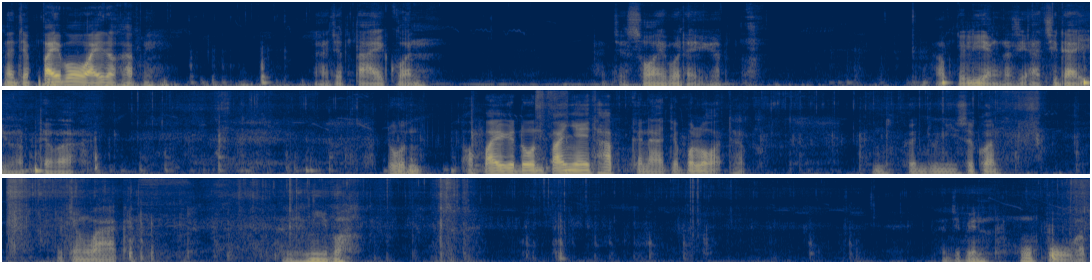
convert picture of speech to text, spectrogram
น่าจะไปบ่ไหวหรอกครับนี่ จจะตายก่อนอาจจะซอยบ่ได้ครับ เอาไปเลี้ยงก็สิอาจจะได้อยู่ครับ แต่ว่า โดนเอาไปก็โดนไปลาใหญ่ทับก็น่าจะบ่รอดครับเพิ่นอยู่นี่ซะก่อนเดี๋ยวจังวากันอันนี้มีบ่น่าจะเป็นหูปูครับ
